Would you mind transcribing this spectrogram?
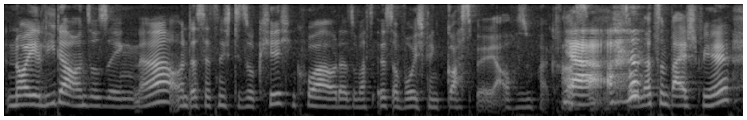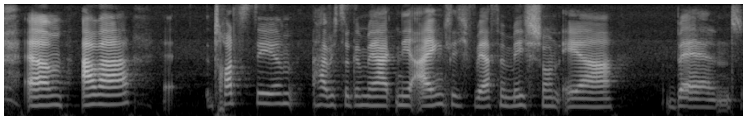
neue Lieder und so singen, ne? Und das jetzt nicht so Kirchenchor oder sowas ist, obwohl ich finde Gospel ja auch super krass. Ja. So, ne, zum Beispiel. Ähm, aber äh, trotzdem habe ich so gemerkt, nee, eigentlich wäre für mich schon eher Band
